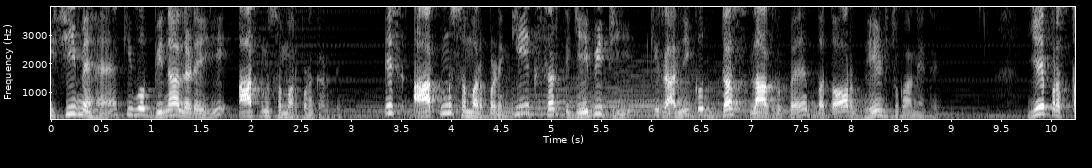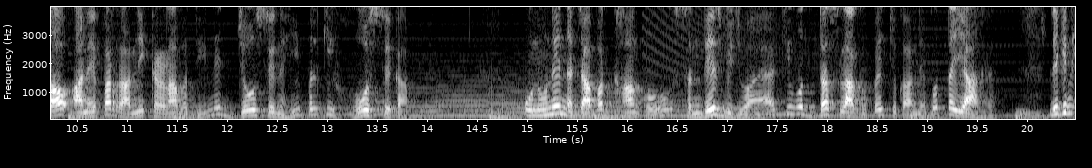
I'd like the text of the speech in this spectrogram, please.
इसी में है कि वो बिना लड़े ही आत्मसमर्पण कर दे। इस आत्मसमर्पण की एक शर्त यह भी थी कि रानी को 10 लाख रुपए बतौर भेंट चुकाने थे। ये प्रस्ताव आने पर रानी कर्णावती ने जोश से नहीं, बल्कि होश से काम लिया उन्होंने नजाबत खां को संदेश भिजवाया कि वो 10 लाख रुपए चुकाने को तैयार है, लेकिन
